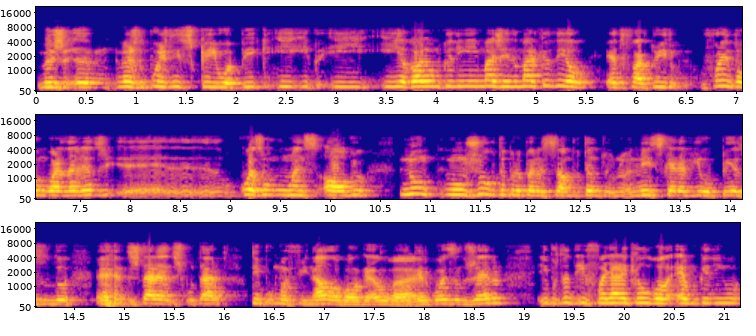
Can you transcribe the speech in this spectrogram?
Mas, eh, mas depois disso caiu a pique e, e, e agora é um bocadinho a imagem de marca dele. É de facto ir frente a um guarda-redes eh, quase um lance óbvio num, num jogo de preparação, portanto nem sequer havia o peso de, de estar a disputar tipo uma final ou qualquer, claro. ou qualquer coisa do género e portanto e falhar aquele gol é um bocadinho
